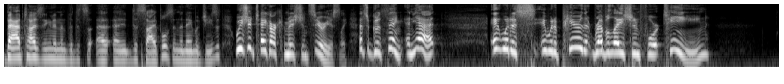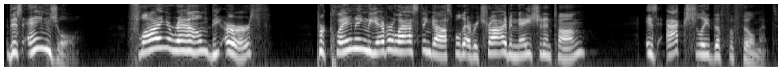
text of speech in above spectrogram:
baptizing them in the uh, uh, disciples in the name of Jesus. We should take our commission seriously. That's a good thing. And yet, it would, it would appear that Revelation 14 this angel flying around the earth, proclaiming the everlasting gospel to every tribe and nation and tongue, is actually the fulfillment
